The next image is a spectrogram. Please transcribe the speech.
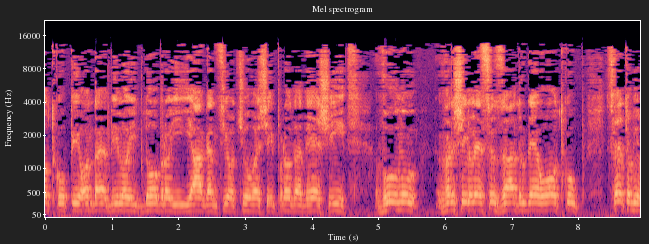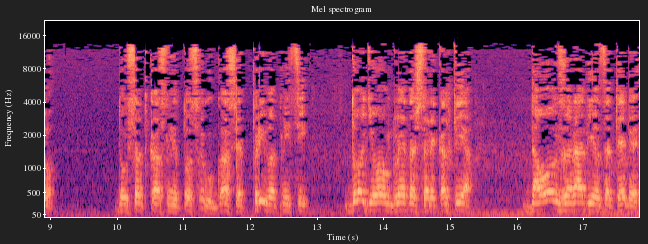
otkupi, onda je bilo i dobro i jaganci očuvaš i prodadeš i vunu vršile su zadruge, otkup, sve to bilo. Dok sad kasnije to sve ugase, privatnici, dođe on, gleda šta rekaltija, da on zaradio za tebe,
